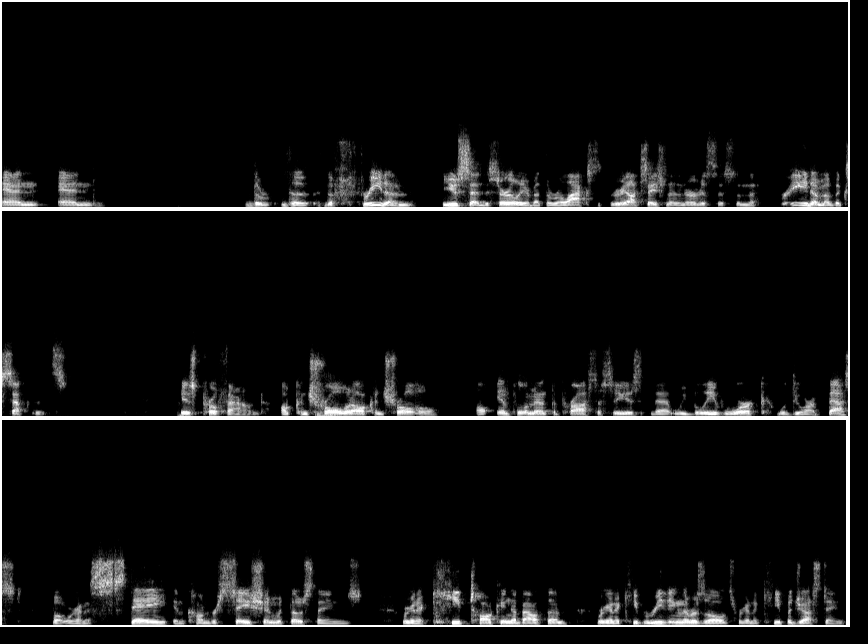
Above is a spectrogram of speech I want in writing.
and and the the the freedom you said this earlier about the relax relaxation of the nervous system, the freedom of acceptance is profound. I'll control mm-hmm. what I'll control. I'll implement the processes that we believe work. We'll do our best, but we're going to stay in conversation with those things. We're going to keep talking about them. We're going to keep reading the results. We're going to keep adjusting.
